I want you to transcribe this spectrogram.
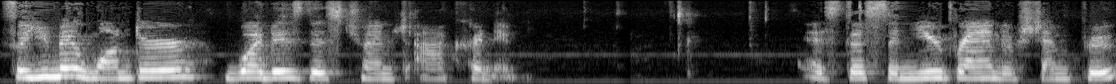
So you may wonder, what is this strange acronym? Is this a new brand of shampoo?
